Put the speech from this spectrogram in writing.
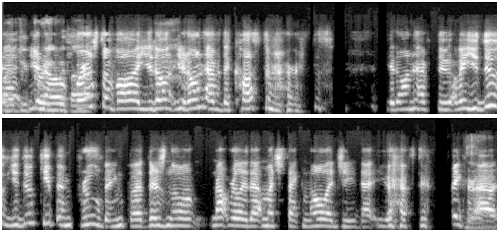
uh, that, you know first of all you don't you don't have the customers. You don't have to i mean you do you do keep improving but there's no not really that much technology that you have to figure yeah. out.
